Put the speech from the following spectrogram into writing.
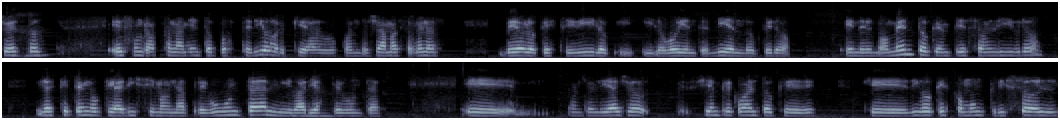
yo esto Ajá. Es un razonamiento posterior que hago, cuando ya más o menos veo lo que escribí lo- y, y lo voy entendiendo, pero en el momento que empieza un libro, no es que tengo clarísima una pregunta ni varias preguntas. Eh, en realidad yo siempre cuento que, que digo que es como un crisol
